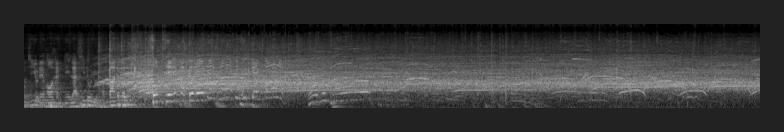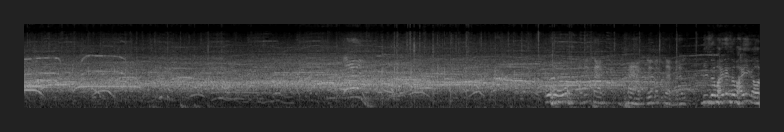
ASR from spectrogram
นที่อยู่ในฮอลล์แห่งนี้และที่ดูอยู่ทางบ้านทุกคนส่งเสียงให้กับตัวเองด้วยครับที่คุณเก่งมากขอบคุณ มีเซอร์ไพรส์ได้เซอร์ไพรส์อีกเหรอ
